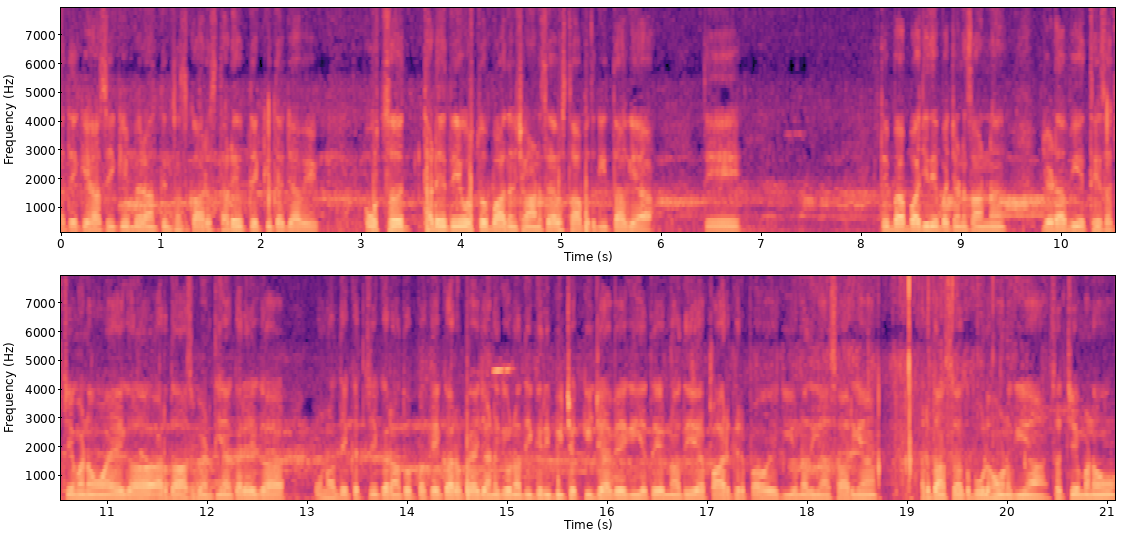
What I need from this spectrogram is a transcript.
ਅਤੇ ਕਿਹਾ ਸੀ ਕਿ ਮੇਰਾ ਅੰਤਿਮ ਸੰਸਕਾਰ ਇਸ ਥੜੇ ਉੱਤੇ ਕੀਤਾ ਜਾਵੇ। ਉਸ ਥੜੇ ਤੇ ਉਸ ਤੋਂ ਬਾਅਦ ਨਿਸ਼ਾਨ ਸਾਹਿਬ ਸਥਾਪਿਤ ਕੀਤਾ ਗਿਆ। ਤੇ ਤੇ ਬਾਬਾ ਜੀ ਦੇ ਬਚਨ ਸਨ ਜਿਹੜਾ ਵੀ ਇੱਥੇ ਸੱਚੇ ਮਨੋਂ ਆਏਗਾ ਅਰਦਾਸ ਬੇਨਤੀਆਂ ਕਰੇਗਾ ਉਹਨਾਂ ਦੇ ਕੱਚੇ ਘਰਾਂ ਤੋਂ ਪੱਕੇ ਘਰ ਪੈ ਜਾਣਗੇ ਉਹਨਾਂ ਦੀ ਗਰੀਬੀ ਚੱਕੀ ਜਾਵੇਗੀ ਅਤੇ ਉਹਨਾਂ ਦੀ ਅਪਾਰ ਕਿਰਪਾ ਹੋਏਗੀ ਉਹਨਾਂ ਦੀਆਂ ਸਾਰੀਆਂ ਅਰਦਾਸਾਂ ਕਬੂਲ ਹੋਣਗੀਆਂ। ਸੱਚੇ ਮਨੋਂ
